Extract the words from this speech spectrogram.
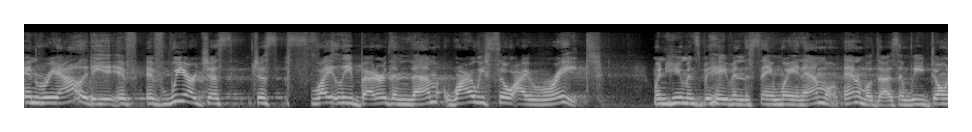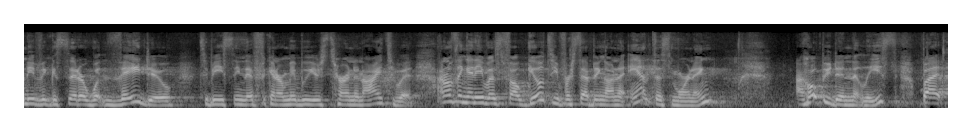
In reality, if, if we are just, just slightly better than them, why are we so irate when humans behave in the same way an animal, animal does and we don't even consider what they do to be significant or maybe we just turn an eye to it. I don't think any of us felt guilty for stepping on an ant this morning. I hope you didn't at least. But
